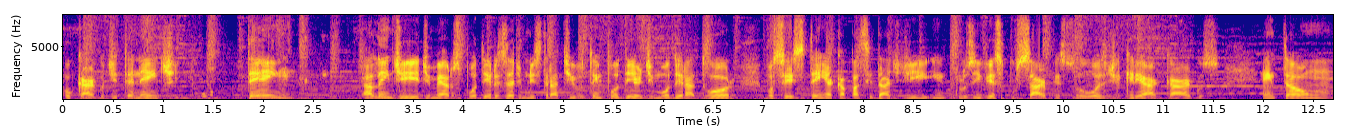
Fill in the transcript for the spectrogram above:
O cargo de tenente tem, além de, de meros poderes administrativos, tem poder de moderador. Vocês têm a capacidade de, inclusive, expulsar pessoas, de criar cargos. Então,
